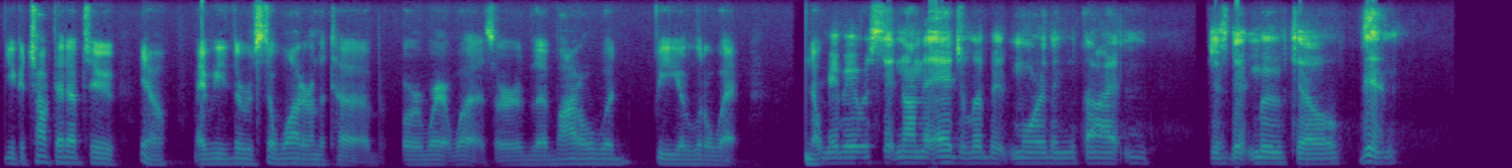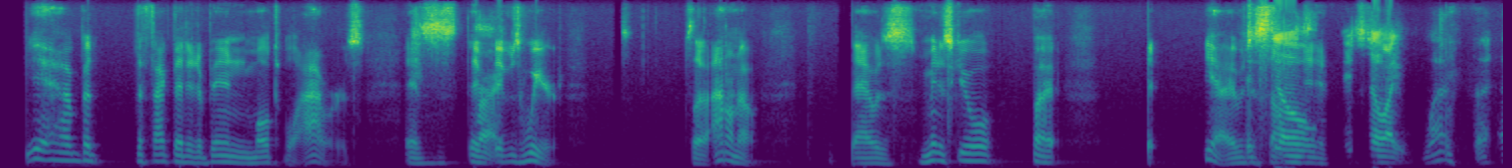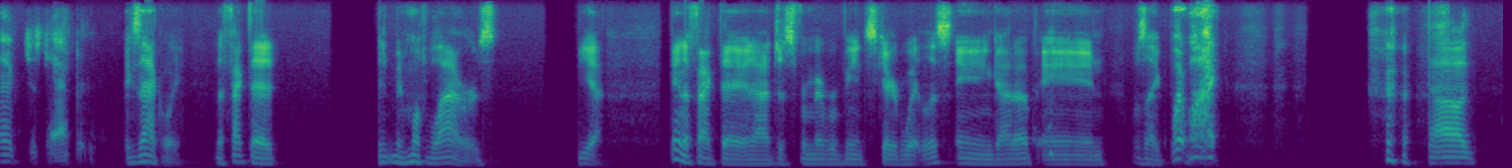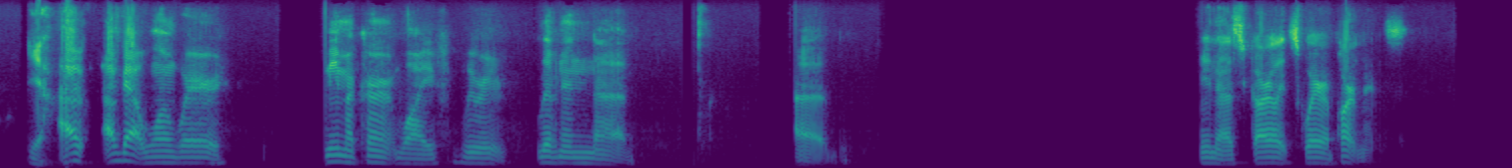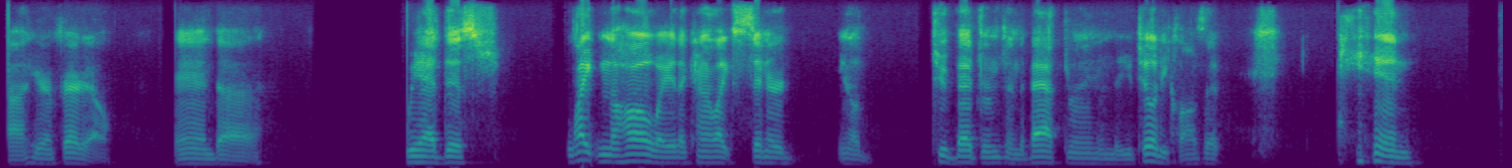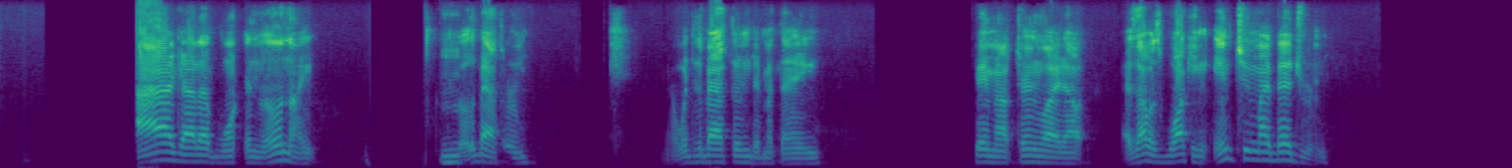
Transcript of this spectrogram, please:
you could chalk that up to, you know, maybe there was still water on the tub or where it was, or the bottle would be a little wet. Or Nope. maybe it was sitting on the edge a little bit more than you thought and just didn't move till then. Yeah, but the fact that it had been multiple hours is it, Right. it was weird. So I don't know. That was minuscule, but it, yeah, it was It's just still something. that- it's still like, what the heck just happened? exactly. The fact that it had been multiple hours, yeah, and the fact that I just remember being scared witless and got up and was like, "What? What?" Uh, Yeah. I I've got one where me and my current wife we were living in uh, uh, in uh, Scarlet Square Apartments uh, here in Fairdale, and uh, we had this light in the hallway that kind of like centered, you know, two bedrooms and the bathroom and the utility closet, and I got up one, in the middle of the night, Mhm. go to the bathroom. I went to the bathroom, did my thing, came out, turned the light out. As I was walking into my bedroom,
